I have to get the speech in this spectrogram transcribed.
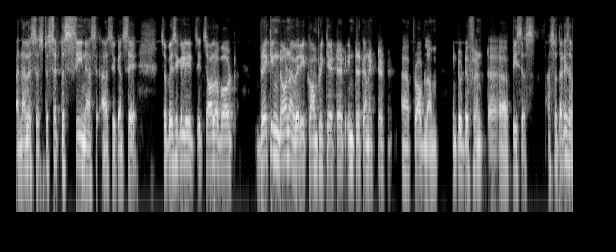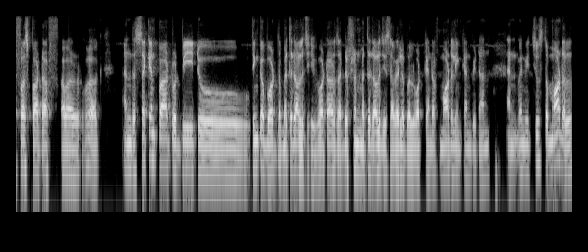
analysis to set the scene, as as you can say. So basically, it's, it's all about breaking down a very complicated, interconnected uh, problem into different uh, pieces. So that is the first part of our work. And the second part would be to think about the methodology. What are the different methodologies available? What kind of modeling can be done? And when we choose the model,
